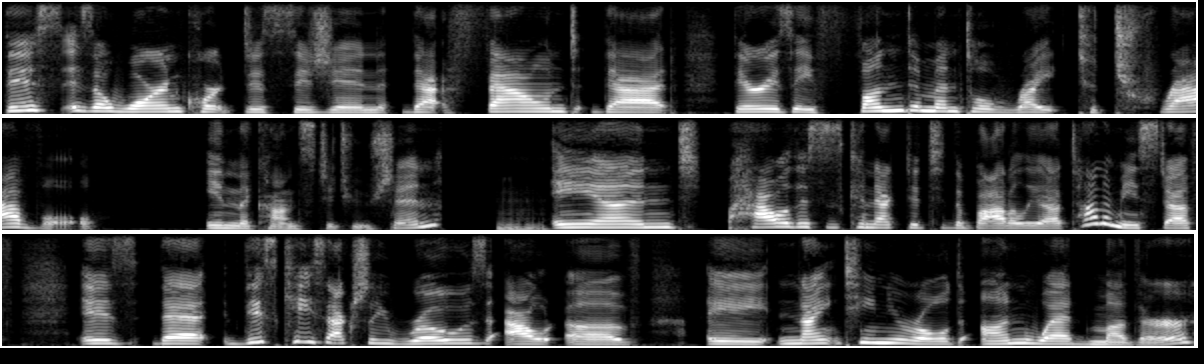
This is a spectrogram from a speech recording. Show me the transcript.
This is a Warren Court decision that found that there is a fundamental right to travel in the Constitution. Mhm. And how this is connected to the bodily autonomy stuff is that this case actually rose out of a 19 year old unwed mother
